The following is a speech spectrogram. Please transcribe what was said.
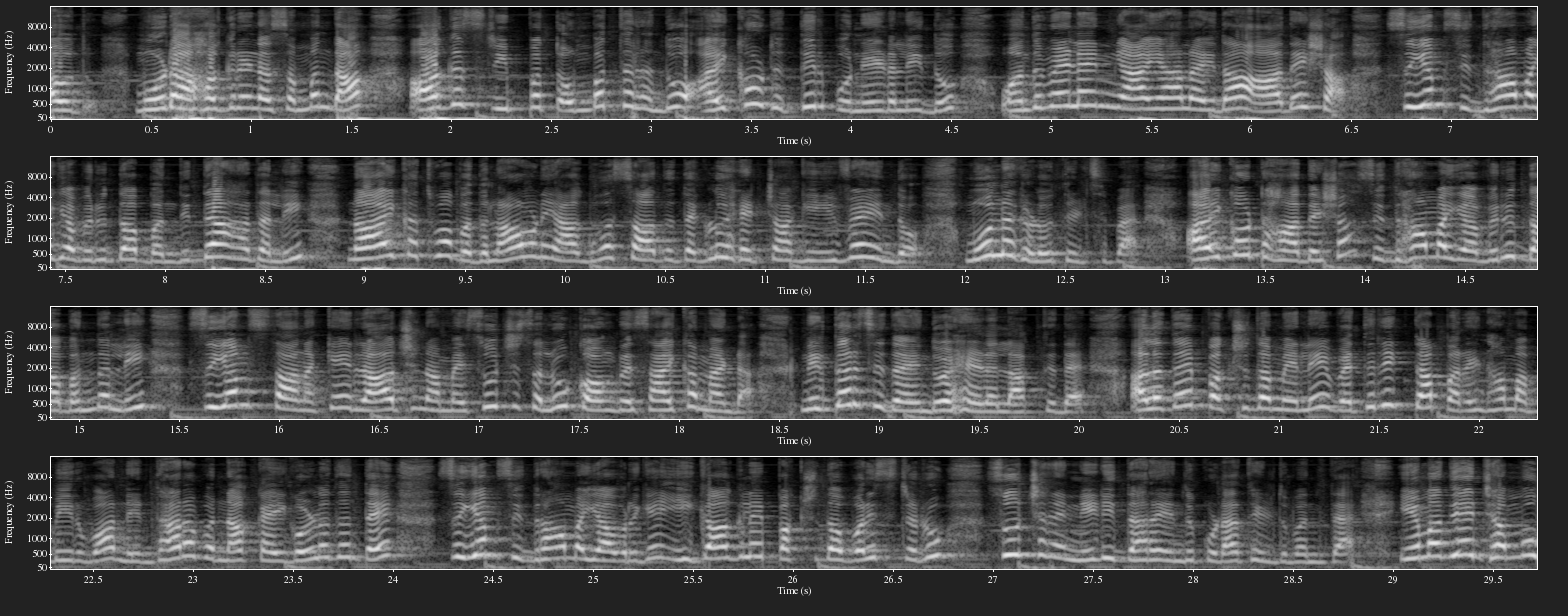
ಹೌದು ಮೂಡ ಹಗರಣ ಸಂಬಂಧ ಆಗಸ್ಟ್ ಇಪ್ಪತ್ತೊಂಬತ್ತರಂದು ಹೈಕೋರ್ಟ್ ತೀರ್ಪು ನೀಡಲಿದ್ದು, ಒಂದು ವೇಳೆ ನ್ಯಾಯಾಲಯದ ಆದೇಶ ಸಿಎಂ ಸಿದ್ದರಾಮಯ್ಯ ವಿರುದ್ಧ ಬಂದಿದ್ದೇ ಆದಲ್ಲಿ ನಾಯಕತ್ವ ಬದಲಾವಣೆಯಾಗುವ ಸಾಧ್ಯತೆಗಳು ಹೆಚ್ಚಾಗಿ ಇವೆ ಎಂದು ಮೂಲಗಳು ತಿಳಿಸಿವೆ. ಹೈಕೋರ್ಟ್ ಆದೇಶ ಸಿದ್ದರಾಮಯ್ಯ ವಿರುದ್ಧ ಬಂದಲ್ಲಿ ಸಿಎಂ ಸ್ಥಾನಕ್ಕೆ ರಾಜೀನಾಮೆ ಸೂಚಿಸಲು ಕಾಂಗ್ರೆಸ್ ಹೈಕಮಾಂಡ್ ನಿರ್ಧರಿಸಿದೆ ಎಂದು ಹೇಳಲಾಗ್ತಿದೆ. ಅಲ್ಲದೆ ಪಕ್ಷದ ಮೇಲೆ ವ್ಯತಿರಿಕ್ತ ಪರಿಣಾಮ ಬೀರುವ ನಿರ್ಧಾರವನ್ನ ಕೈಗೊಳ್ಳದಂತೆ ಸಿಎಂ ಸಿದ್ದರಾಮಯ್ಯ ಅವರಿಗೆ ಈಗಾಗಲೇ ಪಕ್ಷದ ವರಿಷ್ಠರು ಸೂಚನೆ ನೀಡಿದ್ದಾರೆ ಎಂದು ಕೂಡ ತಿಳಿದು ಬಂದಿದೆ. ಈ ಮಧ್ಯೆ ಜಮ್ಮು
